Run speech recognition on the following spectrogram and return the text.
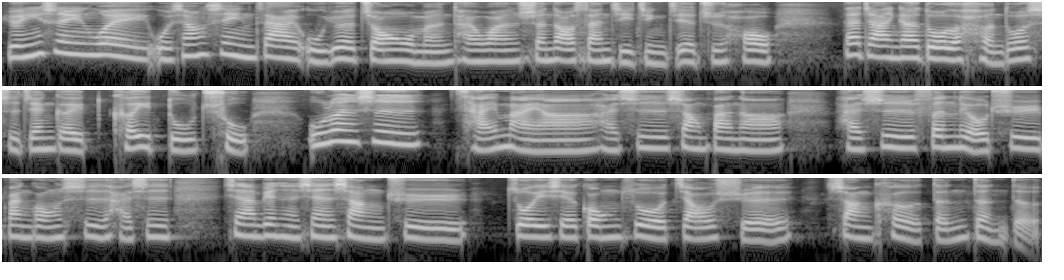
原因是因为我相信在五月中，我们台湾升到三级警戒之后。大家应该多了很多时间可以可以独处，无论是采买啊，还是上班啊，还是分流去办公室，还是现在变成线上去做一些工作、教学、上课等等的，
